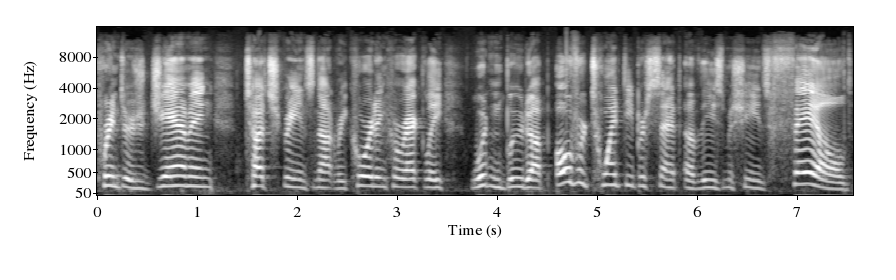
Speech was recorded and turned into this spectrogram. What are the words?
printers jamming, touchscreens not recording correctly, wouldn't boot up. Over 20% of these machines failed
